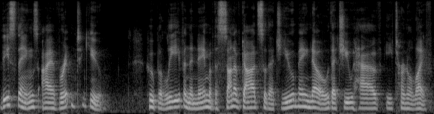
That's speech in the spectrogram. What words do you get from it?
These things I have written to you who believe in the name of the Son of God, so that you may know that you have eternal life.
